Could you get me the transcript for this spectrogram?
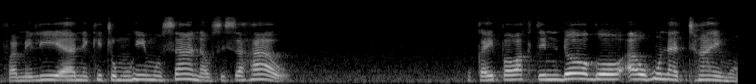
Familia ni kitu muhimu sana, usisahau. Ukaipa wakati mdogo au huna time,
